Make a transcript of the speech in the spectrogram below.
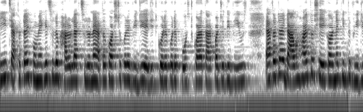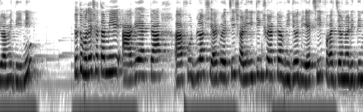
রিচ এতটাই কমে গেছিল, ভালো লাগছিল না, এত কষ্ট করে ভিডিও এডিট করে করে পোস্ট করা, তারপর যদি ভিউজ এতটাই ডাউন হয়, তো সেই কারণে কিন্তু ভিডিও আমি দিইনি। তো তোমাদের সাথে আমি আগে একটা ফুড ব্লগ শেয়ার করেছি। সরি ইটিং শোর একটা ভিডিও দিয়েছি। ফার্স্ট জানুয়ারির দিন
